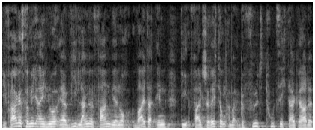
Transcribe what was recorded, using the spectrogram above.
Die Frage ist für mich eigentlich nur, ja, wie lange fahren wir noch weiter in die falsche Richtung? Aber gefühlt tut sich da gerade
